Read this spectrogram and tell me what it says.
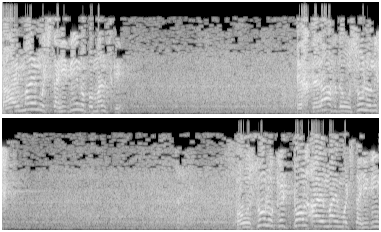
دائمه مجتهدین په منځ کې اختلاف د اصول نشته په اصول کې ټول ائمه مجتهدین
